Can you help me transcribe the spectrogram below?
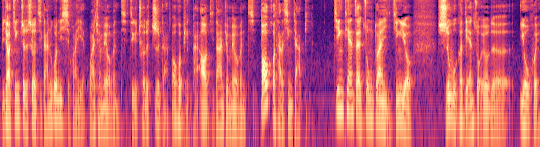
比较精致的设计感，如果你喜欢也完全没有问题。这个车的质感，包括品牌奥迪，当然就没有问题。包括它的性价比，今天在终端已经有十五个点左右的优惠，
